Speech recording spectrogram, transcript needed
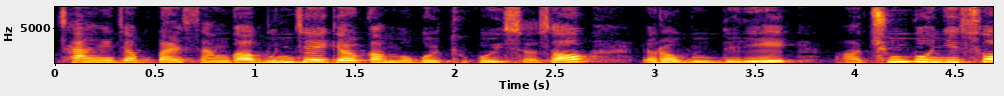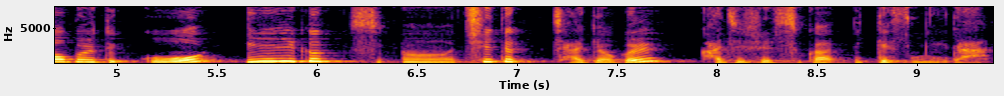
창의적 발상과 문제 해결 과목을 두고 있어서 여러분들이 어, 충분히 수업을 듣고 1급 지- 어, 취득 자격을 가지실 수가 있겠습니다.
